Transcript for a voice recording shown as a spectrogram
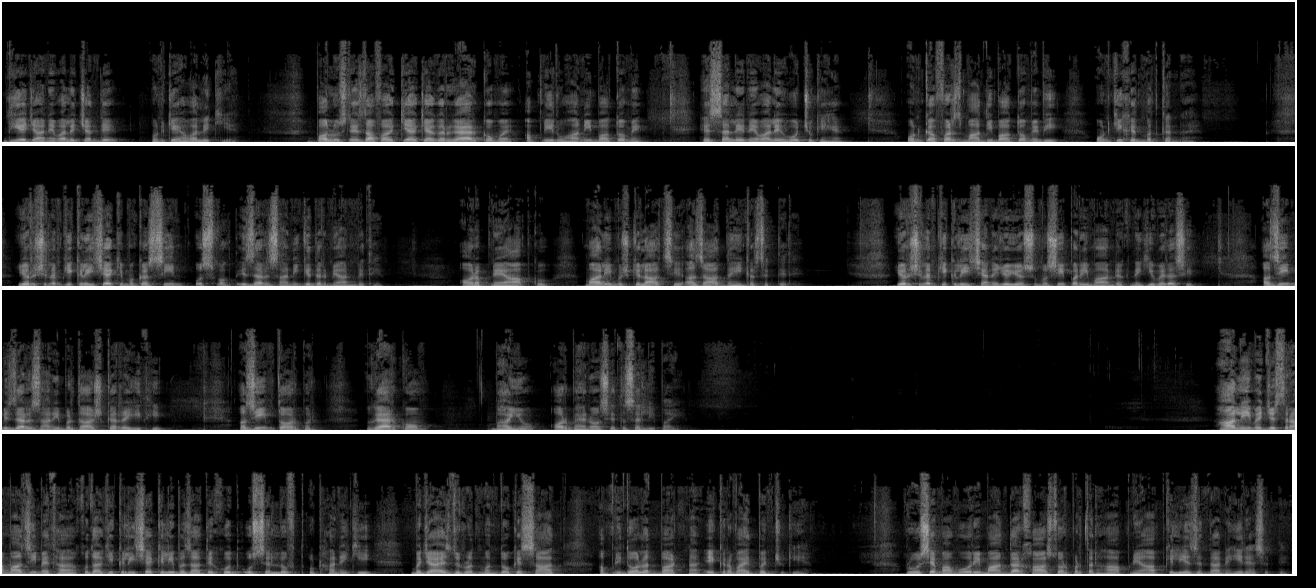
دیے جانے والے چندے ان کے حوالے کیے۔ پالوس نے اضافہ کیا کہ اگر غیر قومیں اپنی روحانی باتوں میں حصہ لینے والے ہو چکے ہیں، ان کا فرض مادی باتوں میں بھی ان کی خدمت کرنا ہے۔ یروشلم کی کلیچیا کی مقصین اس وقت اظہار رسانی کے درمیان میں تھے اور اپنے آپ کو مالی مشکلات سے آزاد نہیں کر سکتے تھے۔ یروشلم کی کلیچیا نے جو یسو مسیح پر ایمان رکھنے کی وجہ سے عظیم اظہار رسانی برداشت کر رہی تھی، عظیم طور پر غیر قوم، بھائیوں اور بہنوں سے تسلی پائی۔ حال ہی میں جس طرح ماضی میں تھا، خدا کی کلیشیا کے لیے بذات خود اس سے لطف اٹھانے کی بجائے ضرورت مندوں کے ساتھ اپنی دولت بانٹنا ایک روایت بن چکی ہے۔ روح سے معمور ایماندار خاص طور پر تنہا اپنے آپ کے لیے زندہ نہیں رہ سکتے۔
